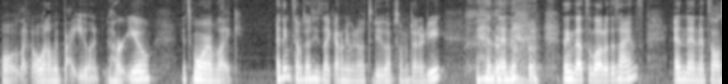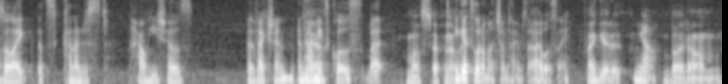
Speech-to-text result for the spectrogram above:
oh, like oh let me bite you and hurt you. It's more of like I think sometimes he's like I don't even know what to do. I have so much energy, and then I think that's a lot of the times. And then it's also like that's kind of just how he shows affection and how Yeah. he's close, but. Most definitely. It gets a little much sometimes, though. I will say. I get it, Yeah. but um,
